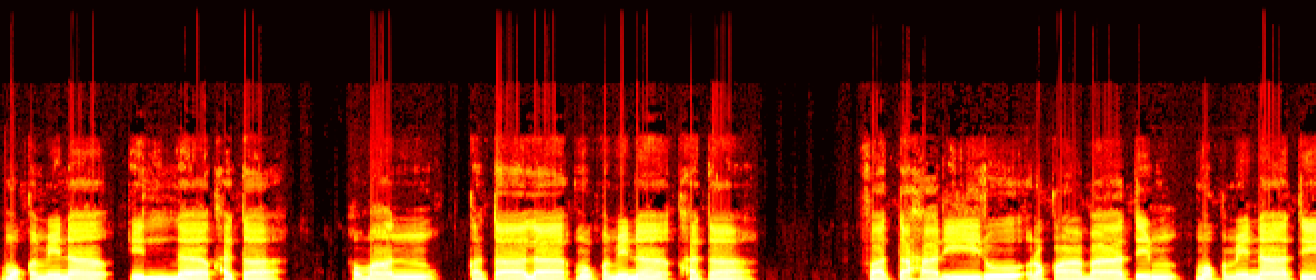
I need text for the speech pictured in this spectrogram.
মুকমিনা ইল্লা খাতা ওমান কাতালা মুকমিনা খাতা ফাতাহারিরু রকাবাতিম মুকমিনাতি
